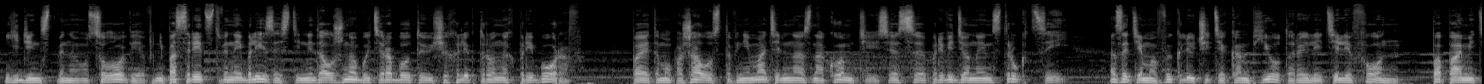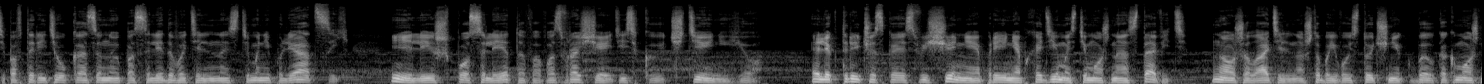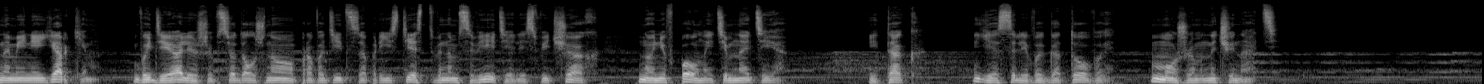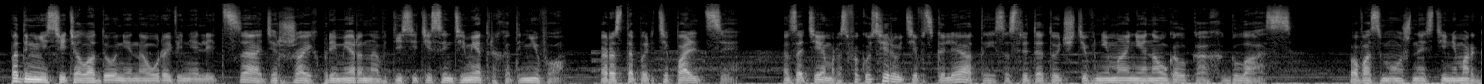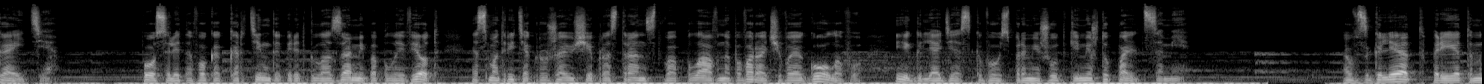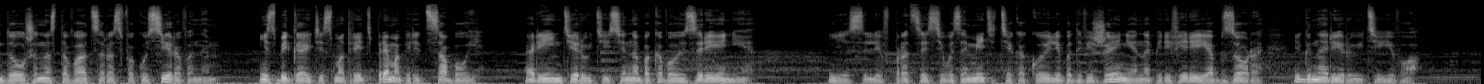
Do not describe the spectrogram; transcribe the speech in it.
Единственное условие – в непосредственной близости не должно быть работающих электронных приборов. Поэтому, пожалуйста, внимательно ознакомьтесь с приведенной инструкцией, а затем выключите компьютер или телефон. По памяти повторите указанную последовательность манипуляций и лишь после этого возвращайтесь к чтению. Электрическое освещение при необходимости можно оставить, но желательно, чтобы его источник был как можно менее ярким. В идеале же все должно проводиться при естественном свете или свечах, но не в полной темноте. Итак, если вы готовы, можем начинать. Поднесите ладони на уровень лица, держа их примерно в 10 сантиметрах от него. Растопырьте пальцы, Затем расфокусируйте взгляд и сосредоточьте внимание на уголках глаз. По возможности не моргайте. После того, как картинка перед глазами поплывет, осмотрите окружающее пространство, плавно поворачивая голову и глядя сквозь промежутки между пальцами. Взгляд при этом должен оставаться расфокусированным. Избегайте смотреть прямо перед собой. Ориентируйтесь на боковое зрение – если в процессе вы заметите какое-либо движение на периферии обзора, игнорируйте его.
